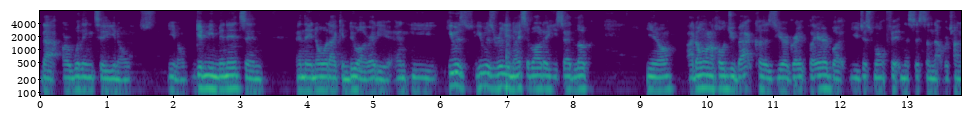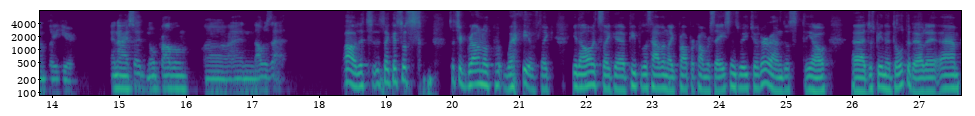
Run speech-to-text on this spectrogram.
that are willing to you know you know give me minutes and and they know what I can do already. And he he was he was really nice about it. He said, look, you know, I don't want to hold you back because you're a great player, but you just won't fit in the system that we're trying to play here. And I said, no problem uh, and that was that. Wow, it's it's like it's just such a ground up way of like you know it's like uh, people just having like proper conversations with each other and just you know uh, just being adult about it. Um,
